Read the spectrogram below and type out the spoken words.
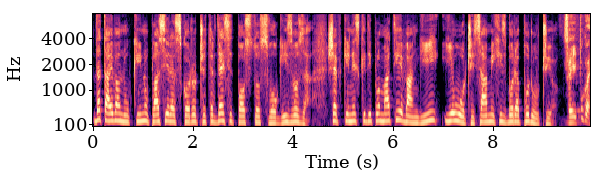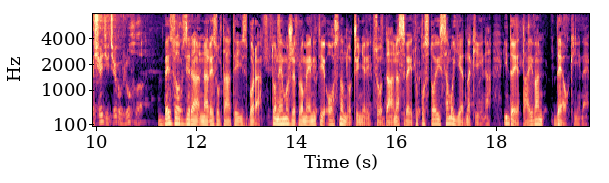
da Tajvan u Kinu plasira skoro 40% svog izvoza. Šef kineske diplomatije Wang Yi je u oči samih izbora poručio. Bez obzira na rezultate izbora, to ne može promeniti osnovnu činjenicu da na svetu postoji samo jedna Kina i da je Tajvan deo Kine.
